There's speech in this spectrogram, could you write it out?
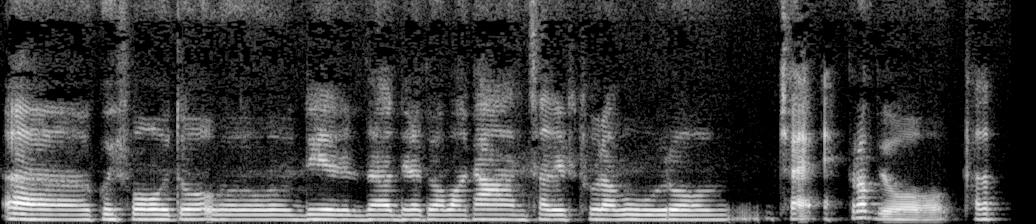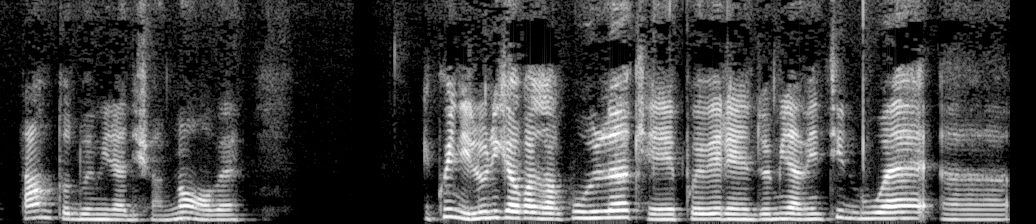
uh, con le foto de- de- della tua vacanza, del tuo lavoro, cioè è proprio tanto 2019. E quindi l'unica cosa cool che puoi avere nel 2022, eh,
